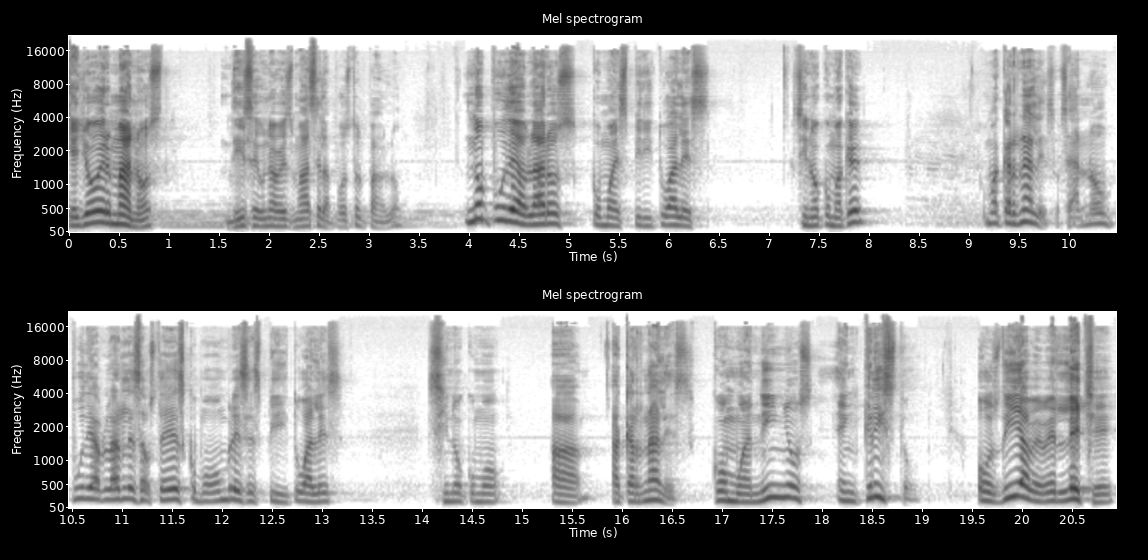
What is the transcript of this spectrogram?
que yo, hermanos, dice una vez más el apóstol Pablo, no pude hablaros como a espirituales, sino como a qué? Como a carnales. O sea, no pude hablarles a ustedes como hombres espirituales, sino como a, a carnales, como a niños en Cristo. Os di a beber leche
